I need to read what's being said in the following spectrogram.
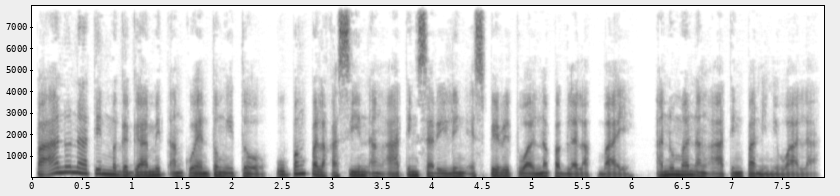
Paano natin magagamit ang kwentong ito upang palakasin ang ating sariling espiritual na paglalakbay, anuman ang ating paniniwala?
